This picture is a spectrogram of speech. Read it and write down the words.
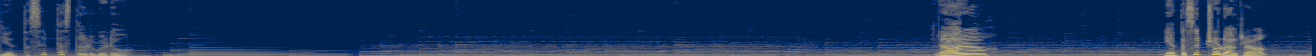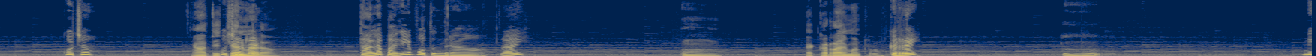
ఎంతసేపు తెస్తాడు వీడు? రారా. ఎంతసేపు చూడాలిరా? కూర్చో. తెచ్చాను. మేడం. తల పగిలిపోతుందిరా. రాయ్. ఎక్కడ రాయమంటారు? ఇక్కడ రాయ్. నీ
